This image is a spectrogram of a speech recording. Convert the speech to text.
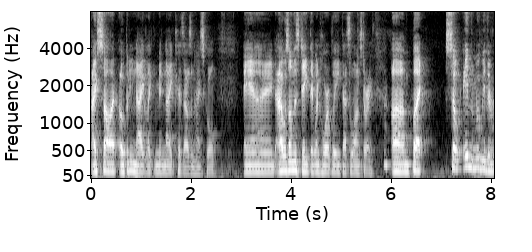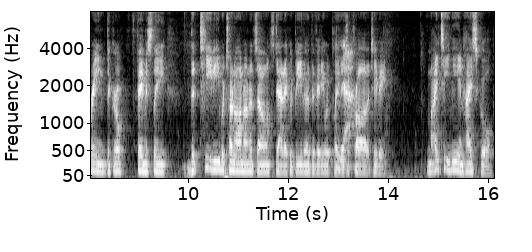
I saw it opening night, like midnight, because I was in high school, and I was on this date that went horribly. That's a long story. Um, but so in the movie The Ring, the girl famously the TV would turn on on its own. Static would be there. The video would play. Yeah. should crawl out of the TV. My TV in high school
